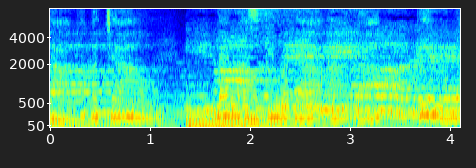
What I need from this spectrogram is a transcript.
ขาข้าพเจ้า และเหล่าเทวดาอารักษ์ที่อยู่ใน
